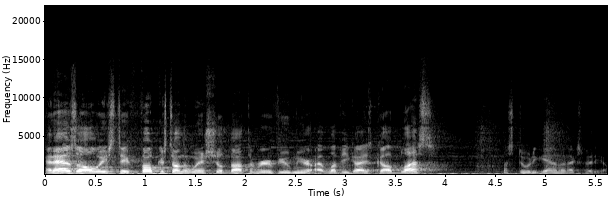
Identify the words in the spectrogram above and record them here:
And as always, stay focused on the windshield, not the rearview mirror. I love you guys. God bless. Let's do it again in the next video.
